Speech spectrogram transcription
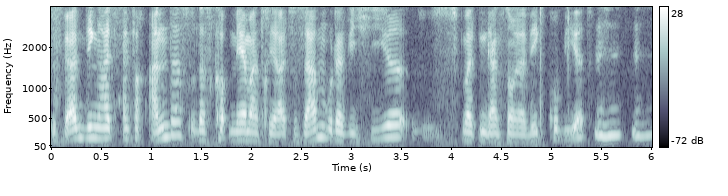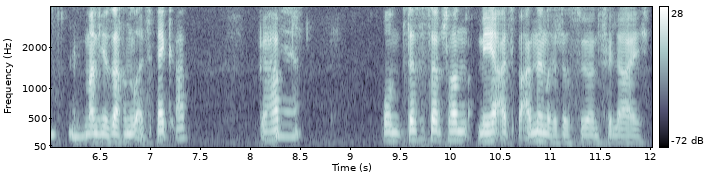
es werden Dinge halt einfach anders und das kommt mehr Material zusammen oder wie hier, es ist halt ein ganz neuer Weg probiert. Mhm. Mhm. Mhm. Manche Sachen nur als Backup gehabt. Ja. Und das ist dann schon mehr als bei anderen Regisseuren vielleicht.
